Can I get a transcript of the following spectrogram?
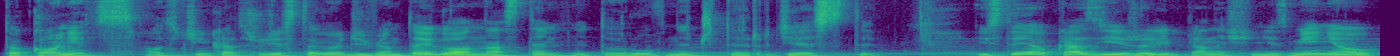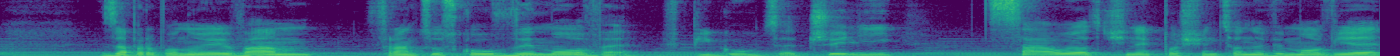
To koniec odcinka 39, następny to równy 40. I z tej okazji, jeżeli plany się nie zmienią, zaproponuję Wam francuską wymowę w pigułce, czyli cały odcinek poświęcony wymowie,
